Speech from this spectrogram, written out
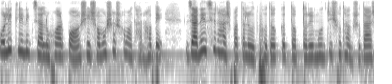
পলিক্লিনিক চালু হওয়ার পর সেই সমস্যার সমাধান হবে, জানিয়েছেন হাসপাতালের উদ্বোধক দপ্তরের মন্ত্রী সুধাংশু দাস।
